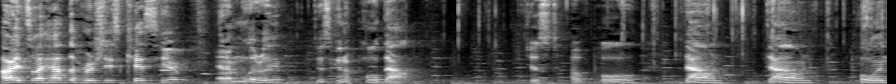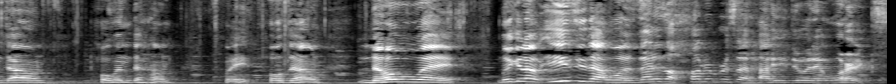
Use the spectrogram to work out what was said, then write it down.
All right, so I have the Hershey's Kiss here, and I'm literally just gonna pull down. Just, oh, pull, down, down, pulling down, pulling down, wait, pull down. No way. Look at how easy that was. That is 100% how you do it. It works.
